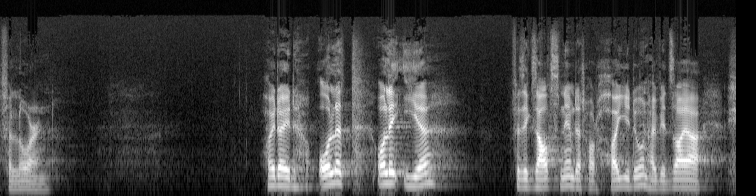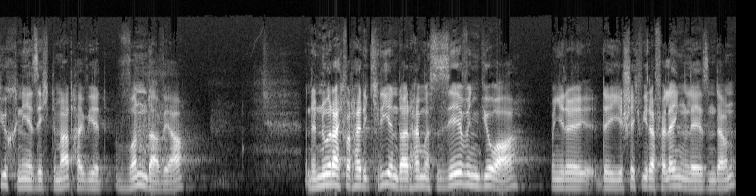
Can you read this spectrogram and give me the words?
verloren. Heute alle, alle ihr für sich selbst nehmen, das hat heute tun, er wird sagen, er wird werden. Und der Nurreich, was heute kriegen, da haben wir sieben Jahre, wenn ihr die, Geschichte wieder verlängern lesen, dann,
